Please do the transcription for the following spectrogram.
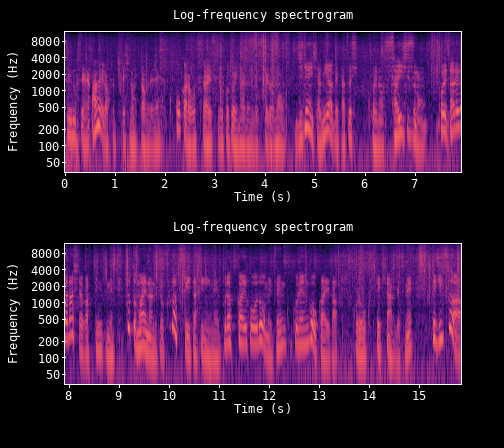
すいません。雨が降ってしまったのでね、ここからお伝えすることになるんですけども、自転車宮部達彦への再質問。これ誰が出したかっていうとね、ちょっと前なんですよ。9月1日にね、ブラック解放同盟全国連合会がこれ送ってきたんですね。で、実は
